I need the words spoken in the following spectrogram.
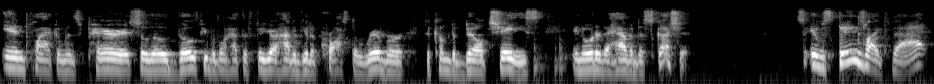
in Plaquemines Parish so those people don't have to figure out how to get across the river to come to Belle Chasse in order to have a discussion. So it was things like that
